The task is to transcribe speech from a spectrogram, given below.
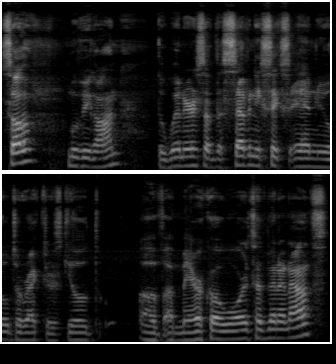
So, moving on, the winners of the 76th Annual Directors Guild of America Awards have been announced.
